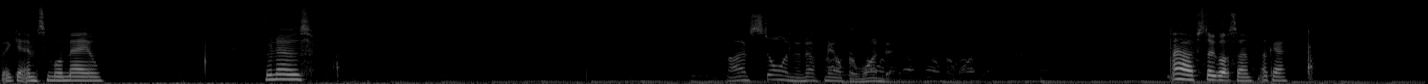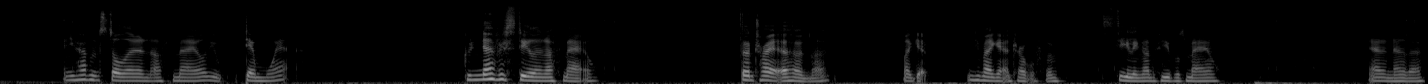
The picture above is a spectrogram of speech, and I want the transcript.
But get him some more mail. Who knows? I've stolen enough mail for one day. Oh, I've still got some. Okay. And you haven't stolen enough mail, you dimwit. You could never steal enough mail. Don't try it at home though. Might get you might get in trouble for stealing other people's mail. I don't know though.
